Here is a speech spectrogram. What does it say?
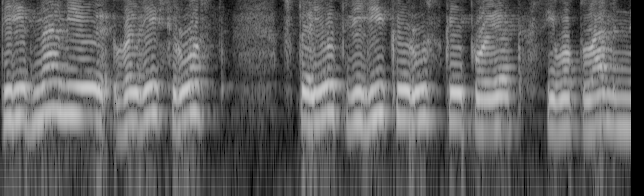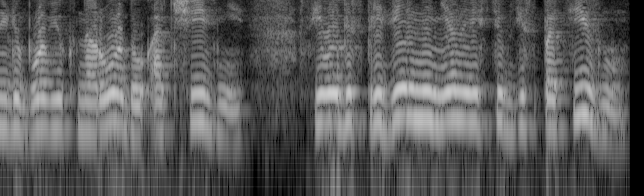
Перед нами во весь рост встает великий русский поэт с его пламенной любовью к народу, отчизне, с его беспредельной ненавистью к деспотизму,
